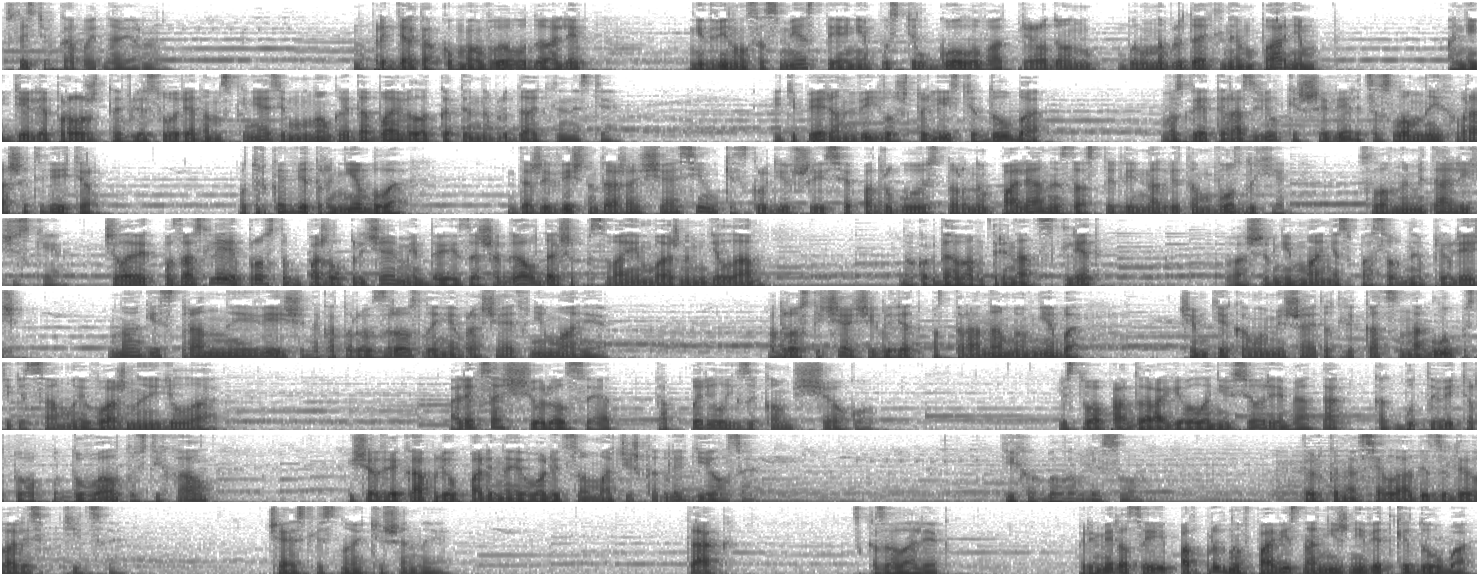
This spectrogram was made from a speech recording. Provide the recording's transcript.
С листьев капает, наверное. Но придя к такому выводу, Олег не двинулся с места и не опустил голову. От природы он был наблюдательным парнем, а неделя, прожитая в лесу рядом с князем, многое добавила к этой наблюдательности. И теперь он видел, что листья дуба возле этой развилки шевелятся, словно их врашит ветер. Вот только ветра не было, даже вечно дрожащие осинки, сгрудившиеся по другую сторону поляны, застыли в нагретом воздухе, словно металлические. Человек позаслее просто бы пожал плечами, да и зашагал дальше по своим важным делам. Но когда вам 13 лет, ваше внимание способно привлечь многие странные вещи, на которые взрослые не обращают внимания. Подростки чаще глядят по сторонам и в небо, чем те, кому мешает отвлекаться на глупости эти самые важные дела. Олег сощурился и оттопырил языком щеку. Листва продрагивала не все время, а так, как будто ветер то поддувал, то стихал. Еще две капли упали на его лицо, мальчишка гляделся. Тихо было в лесу. Только на все лады заливались птицы. Часть лесной тишины. «Так», — сказал Олег. Примерился и, подпрыгнув, повис на нижней ветке дуба.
